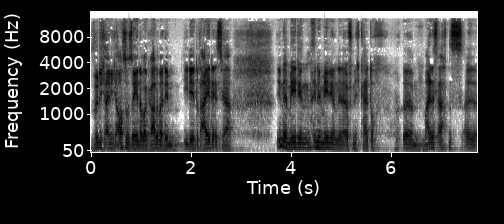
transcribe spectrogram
würde ich eigentlich auch so sehen, aber gerade bei dem ID3, der ist ja in der Medien, in den Medien und in der Öffentlichkeit doch ähm, meines Erachtens äh,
